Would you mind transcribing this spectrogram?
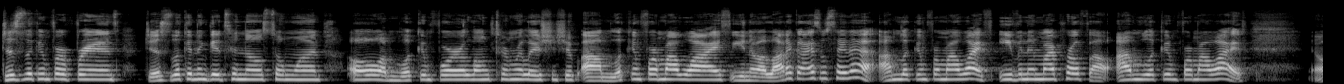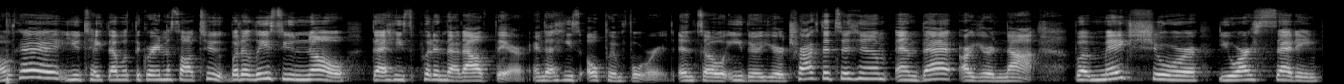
just looking for friends, just looking to get to know someone. Oh, I'm looking for a long term relationship. I'm looking for my wife. You know, a lot of guys will say that. I'm looking for my wife. Even in my profile, I'm looking for my wife. Okay, you take that with the grain of salt too, but at least you know that he's putting that out there and that he's open for it. And so either you're attracted to him and that or you're not. But make sure you are setting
